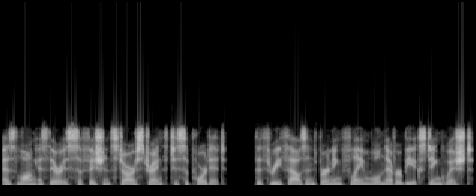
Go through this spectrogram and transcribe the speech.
As long as there is sufficient star strength to support it, the 3000 burning flame will never be extinguished.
